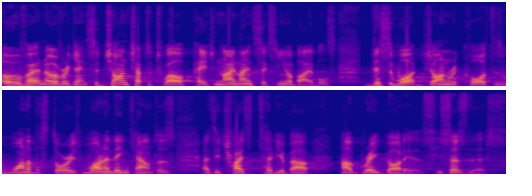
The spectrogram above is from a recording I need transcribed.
over and over again. So, John chapter 12, page 996 in your Bibles, this is what John records as one of the stories, one of the encounters, as he tries to tell you about how great God is. He says this,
